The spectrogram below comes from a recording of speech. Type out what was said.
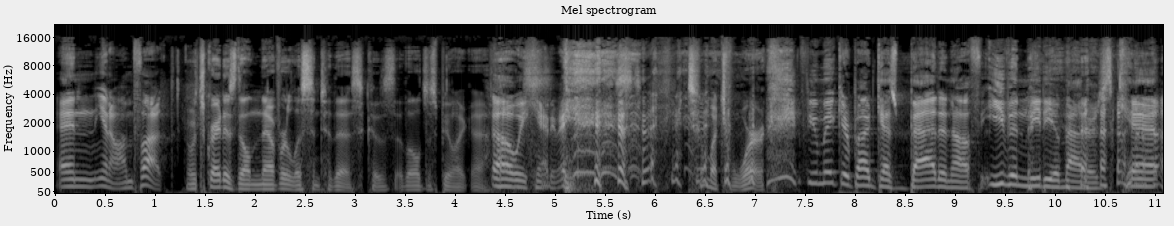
and you know, I'm fucked. What's great is they'll never listen to this because they'll just be like, ah, Oh, we can't even. too much work. if you make your podcast bad enough, even Media Matters can't.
